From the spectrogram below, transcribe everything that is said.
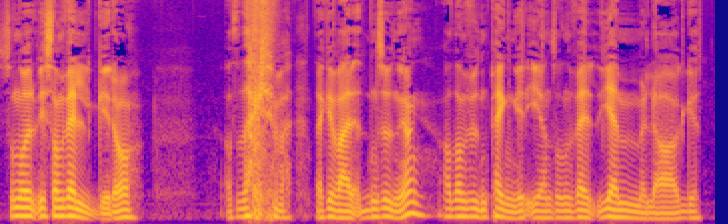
Så når, hvis han velger å Altså, det er, ikke, det er ikke verdens undergang. Hadde han vunnet penger i en sånn vel, hjemmelaget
